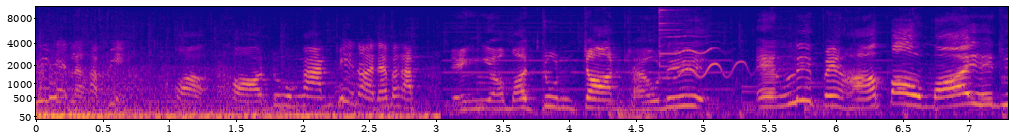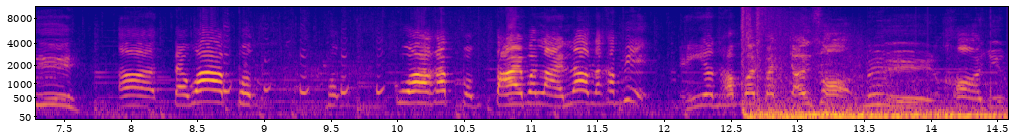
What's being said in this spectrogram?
พี่เห็นเหรอครับพี่ ขอขอดูงานพี่หน่อยได้ไหมครับ เอ็งอย่ามาจุนจานแถวนี้ เอ็งรีบไปหาเป้าหมายให้ทีอ่าแต่ว่าผมผม กลัวครับ ผมตายมาหลายรอบแล้วครับพี่เองอย่าทำมันเป็นใจสอบนี่ข้ายิง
